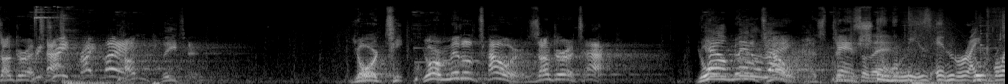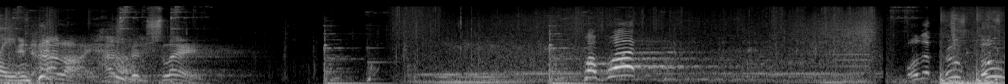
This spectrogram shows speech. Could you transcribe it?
Is under attack. Retreat, right leg. Completed. Your team, your middle tower is under attack. Your Help middle middle tower has been Cancel destroyed. that. Enemies in right lane. An ally has been slain. What, what? Bulletproof boom.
